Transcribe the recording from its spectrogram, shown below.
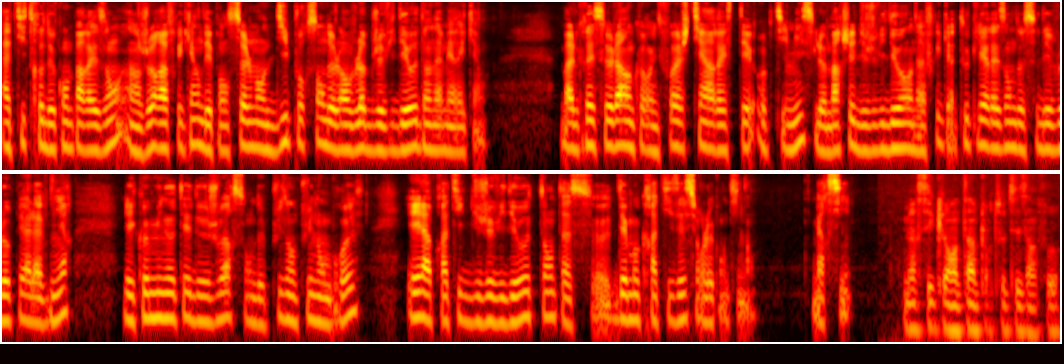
à titre de comparaison, un joueur africain dépense seulement 10% de l'enveloppe jeu vidéo d'un Américain. Malgré cela, encore une fois, je tiens à rester optimiste. Le marché du jeu vidéo en Afrique a toutes les raisons de se développer à l'avenir. Les communautés de joueurs sont de plus en plus nombreuses et la pratique du jeu vidéo tente à se démocratiser sur le continent. Merci. Merci Corentin pour toutes ces infos.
